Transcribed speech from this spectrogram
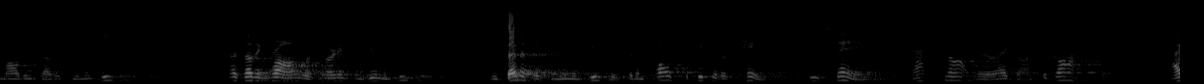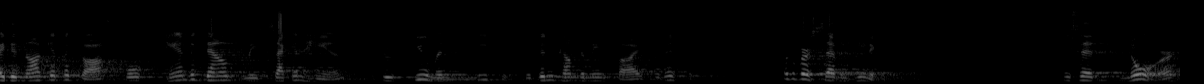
from all these other human teachers. There's nothing wrong with learning from human teachers. We benefit from human teachers, but in Paul's particular case, he's saying, that's not where I got the gospel. I did not get the gospel handed down to me secondhand through human teachers. It didn't come to me by tradition. Look at verse 17 again. He said, Nor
